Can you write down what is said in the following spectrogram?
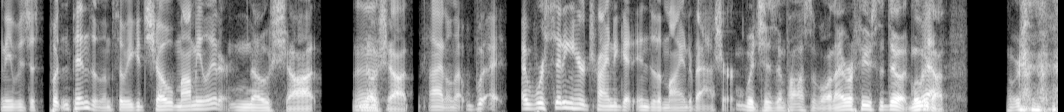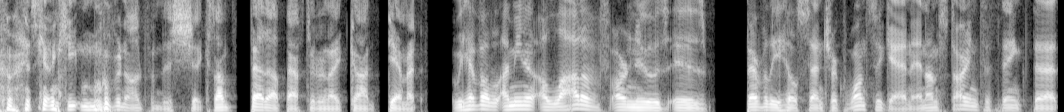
and he was just putting pins in them so he could show mommy later. No shot. No Eh, shot. I don't know. We're sitting here trying to get into the mind of Asher. Which is impossible, and I refuse to do it. Moving Yeah. on. We're, we're just gonna keep moving on from this shit because I'm fed up after tonight. God damn it. We have a. I mean, a lot of our news is Beverly Hills centric once again, and I'm starting to think that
